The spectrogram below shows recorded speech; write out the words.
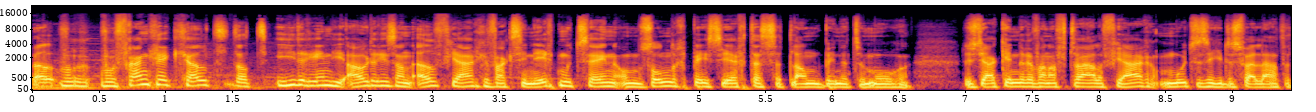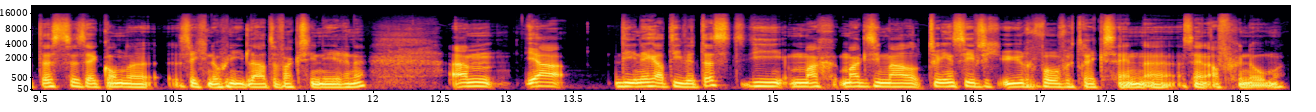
Wel, voor, voor Frankrijk geldt dat iedereen die ouder is dan 11 jaar gevaccineerd moet zijn om zonder PCR-test het land binnen te mogen. Dus ja, kinderen vanaf 12 jaar moeten zich dus wel laten testen. Zij konden zich nog niet laten vaccineren. Hè. Ehm, ja, die negatieve test die mag maximaal 72 uur voor vertrek zijn, eh, zijn afgenomen.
